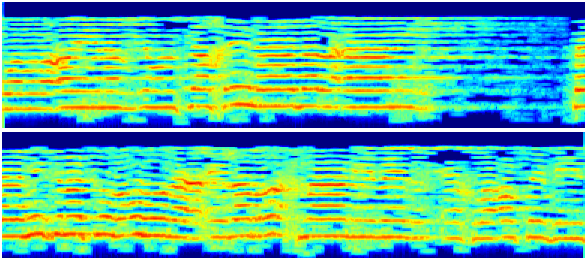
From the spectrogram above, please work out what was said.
والله لم ينسخ إلى ذا الآن فالهجرة الأولى إلى الرحمن بالإخلاص في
